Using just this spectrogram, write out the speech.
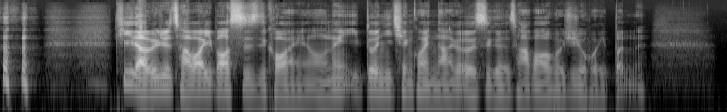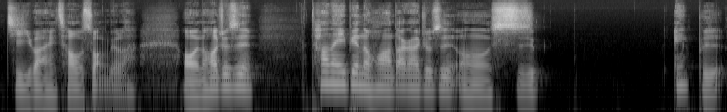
TWG 茶包一包四十块，然后那一顿一千块，你拿个二十个茶包回去就回本了，几百超爽的啦。哦，然后就是他那一边的话，大概就是嗯十，哎不是，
